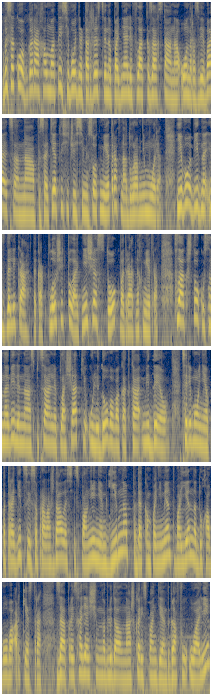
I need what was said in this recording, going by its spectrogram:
Высоко в горах Алматы сегодня торжественно подняли флаг Казахстана. Он развивается на высоте 1700 метров над уровнем моря. Его видно издалека, так как площадь полотнища 100 квадратных метров. Флаг-шток установили на специальной площадке у ледового катка Медео. Церемония по традиции сопровождалась исполнением гимна под аккомпанемент военно-духового оркестра. За происходящим наблюдал наш корреспондент Гафу Уали.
